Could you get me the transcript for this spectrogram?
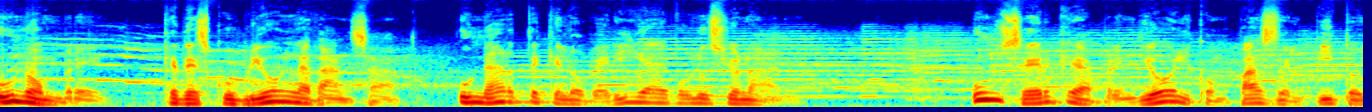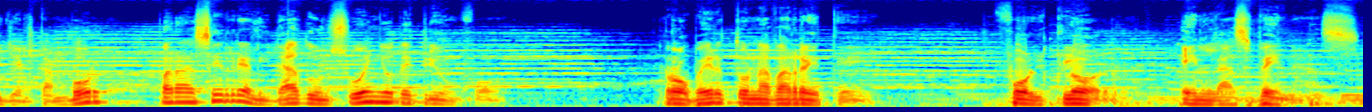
Un hombre que descubrió en la danza un arte que lo vería evolucionar. Un ser que aprendió el compás del pito y el tambor para hacer realidad un sueño de triunfo. Roberto Navarrete, Folclor en las venas.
